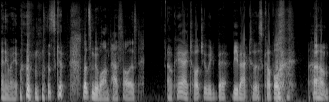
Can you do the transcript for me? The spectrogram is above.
Anyway, let's get let's move on past all this. Okay, I told you we'd be back to this couple. um,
